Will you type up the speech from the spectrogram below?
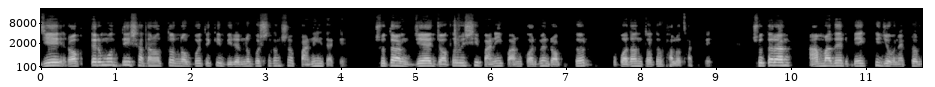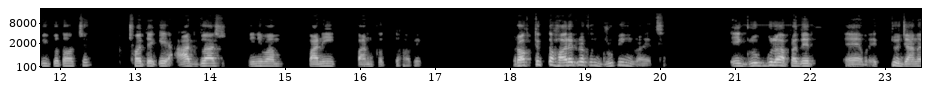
যে রক্তের মধ্যে সাধারণত নব্বই থেকে বিরানব্বই শতাংশ পানি থাকে। সুতরাং যে যত বেশি পানি পান করবেন, রক্তর উপাদান তত ভালো থাকবে। সুতরাং আমাদের ব্যক্তি জীবনে একটা অভিজ্ঞতা হচ্ছে, ছয় থেকে আট গ্লাস মিনিমাম পানি পান করতে হবে। রক্তের তো হরেক রকম গ্রুপিং রয়েছে। এই গ্রুপগুলো আপনাদের একটু জানা,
